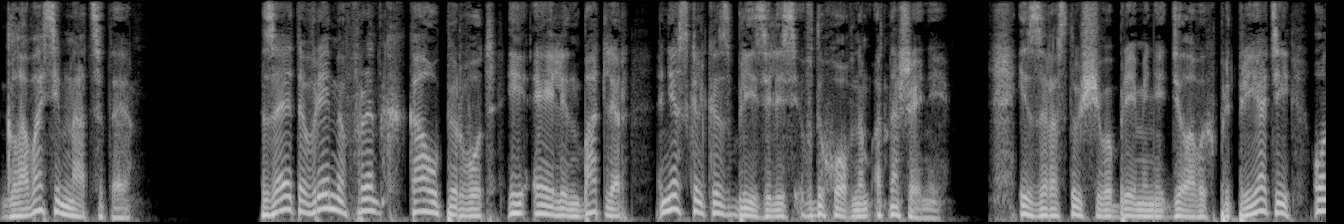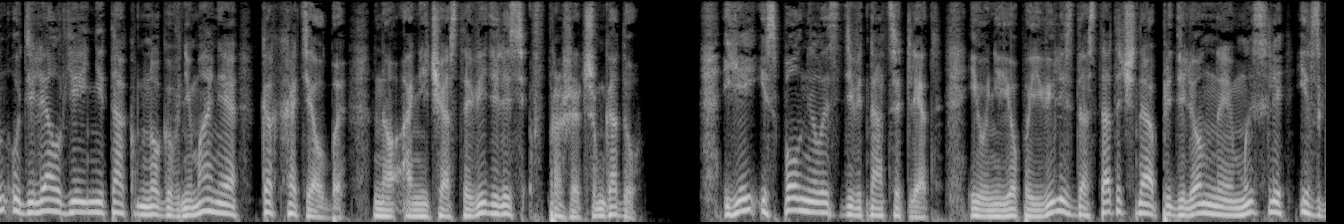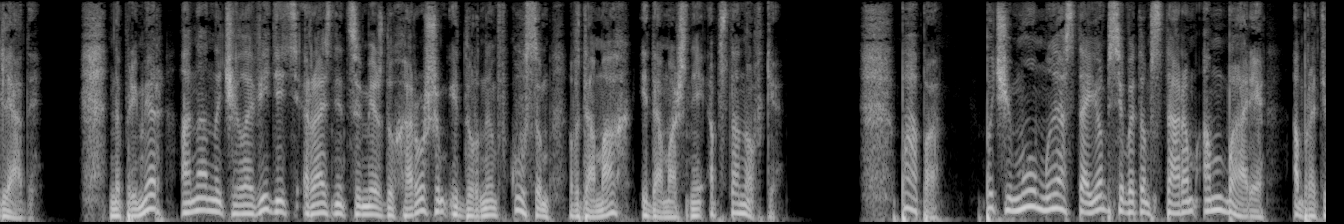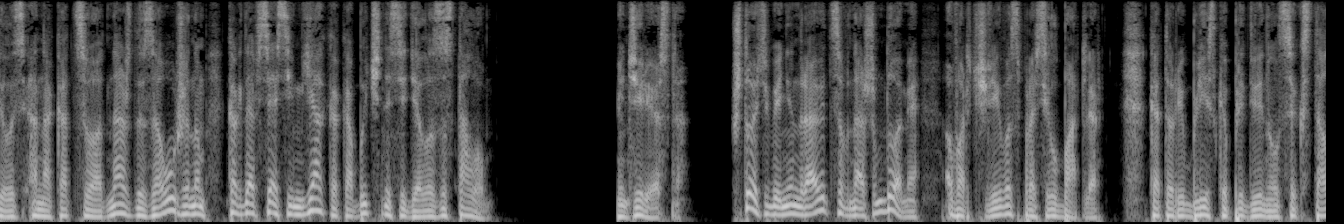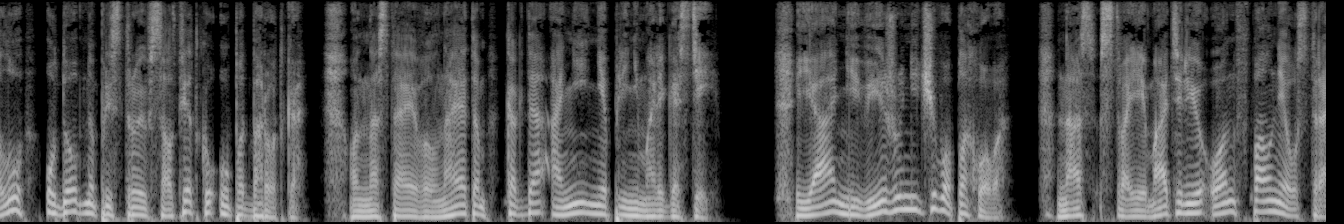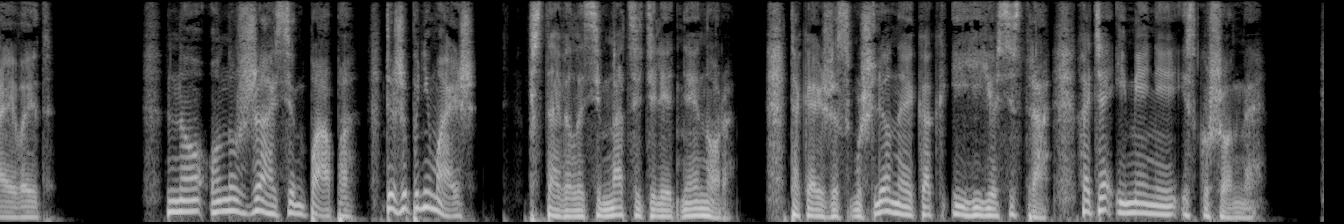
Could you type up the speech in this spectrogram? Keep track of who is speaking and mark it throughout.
Speaker 1: Глава 17. За это время Фрэнк Каупервуд и Эйлин Батлер несколько сблизились в духовном отношении. Из-за растущего бремени деловых предприятий он уделял ей не так много внимания, как хотел бы, но они часто виделись в прошедшем году. Ей исполнилось 19 лет, и у нее появились достаточно определенные мысли и взгляды. Например, она начала видеть разницу между хорошим и дурным вкусом в домах и домашней обстановке. «Папа, почему мы остаемся в этом старом амбаре?» обратилась она к отцу однажды за ужином, когда вся семья, как обычно, сидела за столом.
Speaker 2: «Интересно, что тебе не нравится в нашем доме?» — ворчливо спросил Батлер, который близко придвинулся к столу, удобно пристроив салфетку у подбородка. Он настаивал на этом, когда они не принимали гостей. «Я не вижу ничего плохого. Нас с твоей матерью он вполне устраивает».
Speaker 1: «Но он ужасен, папа, ты же понимаешь», — вставила семнадцатилетняя Нора. Такая же смышленая, как и ее сестра, хотя и менее искушенная.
